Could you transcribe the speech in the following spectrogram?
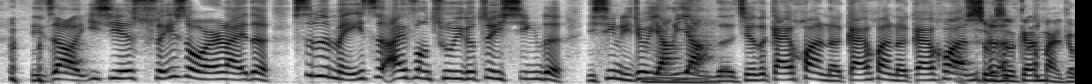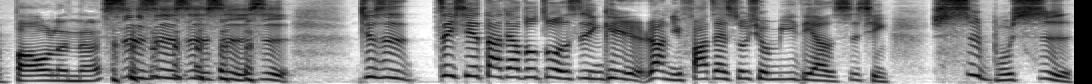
你知道一些随手而来的，是不是每一次 iPhone 出一个最新的，你心里就痒痒的，觉得该换了，该换了，该换了，是不是该买个包了呢？是是是是是，就是这些大家都做的事情，可以让你发在 social media 的事情，是不是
